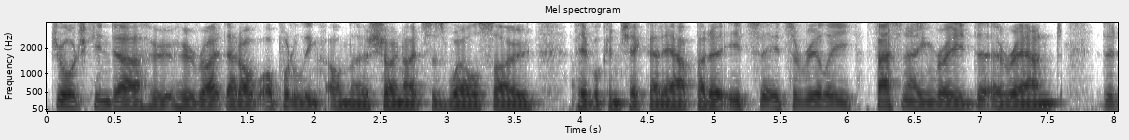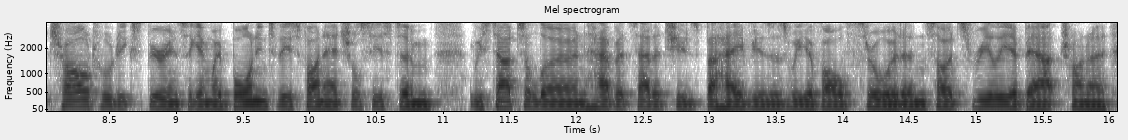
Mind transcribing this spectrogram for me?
George Kinder, who, who wrote that, I'll, I'll, put a link on the show notes as well, so people can check that out. But it's it's a really fascinating read around the childhood experience. Again, we're born into this financial system. We start to learn habits, attitudes, behaviors as we evolve through it, and so it's really about trying to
